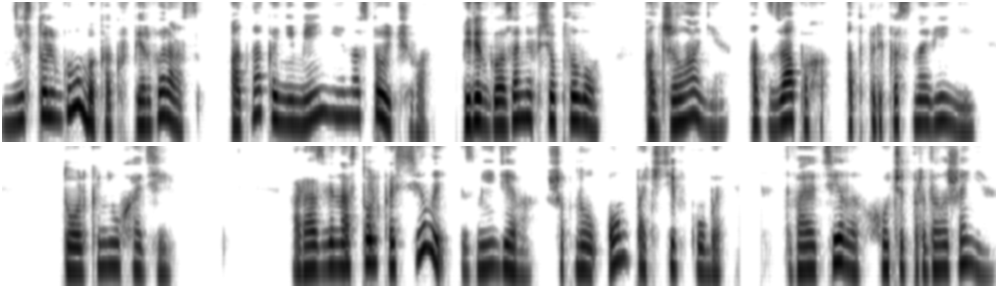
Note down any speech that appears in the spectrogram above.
Не столь грубо, как в первый раз, однако не менее настойчиво. Перед глазами все плыло. От желания, от запаха, от прикосновений. Только не уходи. «Разве настолько силой, змеи-дева?» — шепнул он почти в губы. «Твое тело хочет продолжения».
